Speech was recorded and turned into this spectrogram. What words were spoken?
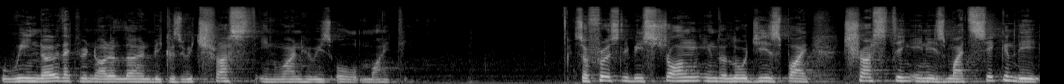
we know that we're not alone because we trust in one who is almighty. So, firstly, be strong in the Lord Jesus by trusting in his might. Secondly,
